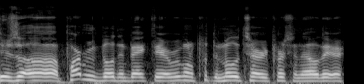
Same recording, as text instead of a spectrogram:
There's a uh, apartment building back there. We're gonna put the military personnel there.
